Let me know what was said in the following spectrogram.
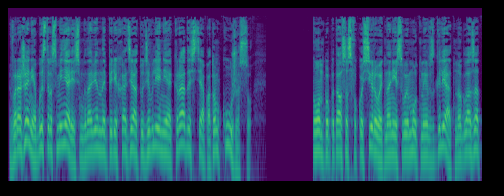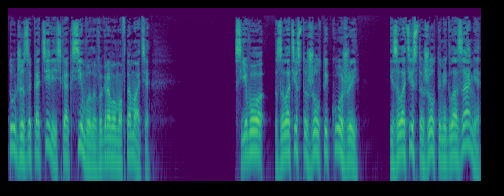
Выражения быстро сменялись, мгновенно переходя от удивления к радости, а потом к ужасу. Он попытался сфокусировать на ней свой мутный взгляд, но глаза тут же закатились, как символы в игровом автомате. С его золотисто-желтой кожей и золотисто-желтыми глазами,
